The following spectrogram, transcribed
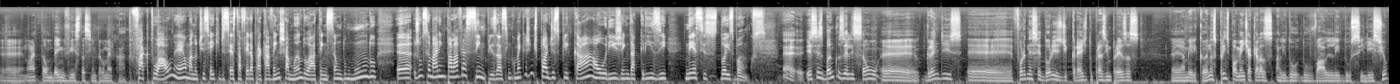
é, não é tão bem vista assim pelo mercado. Factual, né? Uma notícia aí que de sexta-feira para cá vem chamando a atenção do mundo. É, Julcemar, em palavras simples, assim, como é que a gente pode explicar a origem da crise nesses dois bancos? É, esses bancos eles são é, grandes é, fornecedores de crédito para as empresas é, americanas, principalmente aquelas ali do, do Vale do Silício.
